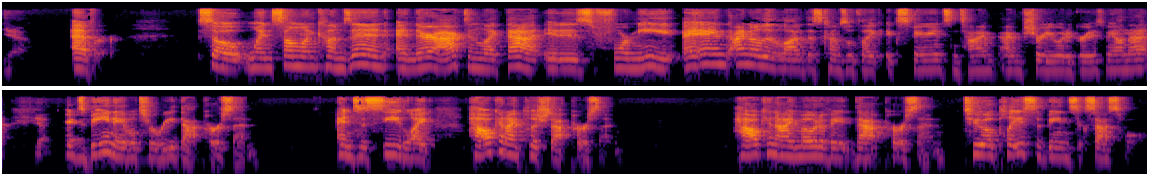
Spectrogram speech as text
Yeah. Ever. So when someone comes in and they're acting like that, it is for me. And I know that a lot of this comes with like experience and time. I'm sure you would agree with me on that. Yeah. It's being able to read that person and to see like how can I push that person? How can I motivate that person to a place of being successful?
